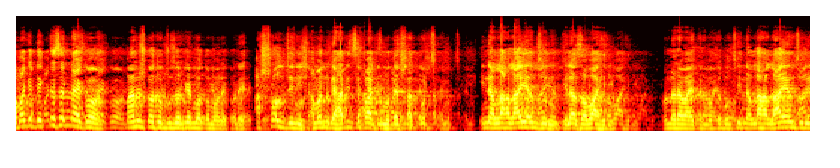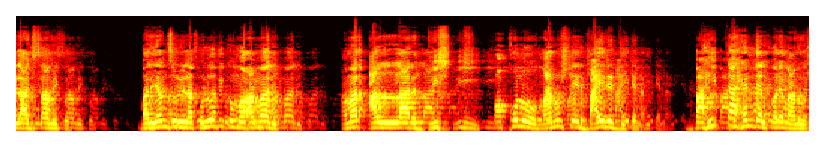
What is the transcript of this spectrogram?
আমাকে দেখতেছেন না এখন। মানুষ কত বুজুর্গের মতো মনে করে। আসল জিনিস, আমার নবী হাদিসে পাকের মধ্যে সাত করছেন। ইন আল্লাহ লা ইলা জাওয়াহিরি। আমার আল্লাহর দৃষ্টি কখনো মানুষের বাইরের দিকে না। বাহিরটা হ্যান্ডেল করে মানুষ।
